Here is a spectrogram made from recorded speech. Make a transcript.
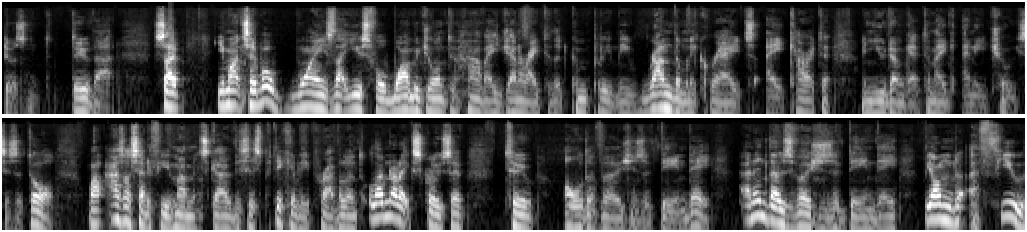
doesn't do that. So you might say, well, why is that useful? Why would you want to have a generator that completely randomly creates a character and you don't get to make any choices at all? Well, as I said a few moments ago, this is particularly prevalent, although not exclusive, to older versions of D&D. And in those versions of D&D, beyond a few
